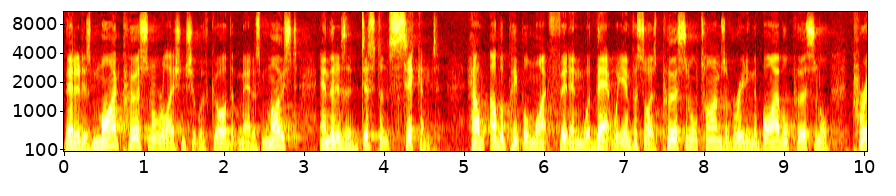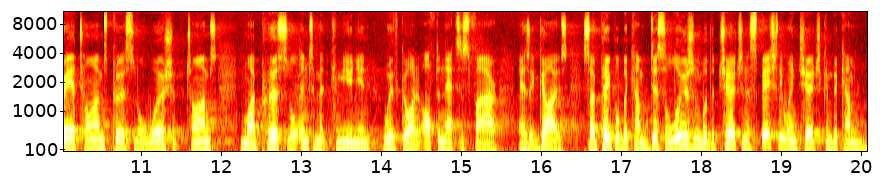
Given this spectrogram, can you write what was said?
That it is my personal relationship with God that matters most, and that it is a distant second how other people might fit in with that. We emphasize personal times of reading the Bible, personal prayer times, personal worship times, my personal intimate communion with God. And often that's as far as it goes. So people become disillusioned with the church, and especially when church can become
